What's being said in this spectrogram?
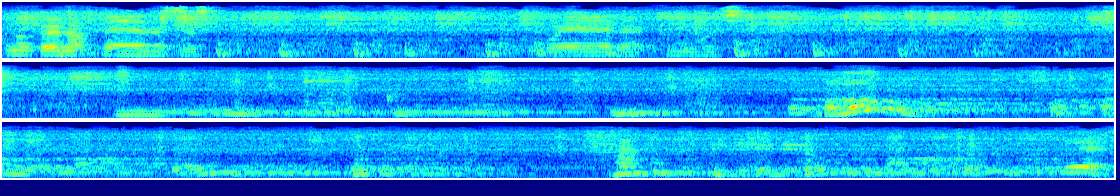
I'm not going up there, this is where that was. Hmm. Oh! Yes.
